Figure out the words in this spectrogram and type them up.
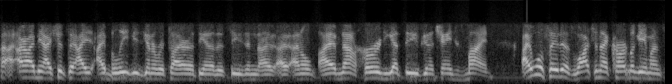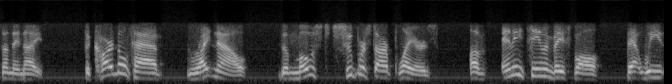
I, I mean, I should say I, I believe he's going to retire at the end of the season. I, I, I don't. I have not heard yet that he's going to change his mind. I will say this: watching that Cardinal game on Sunday night, the Cardinals have right now the most superstar players of any team in baseball that we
